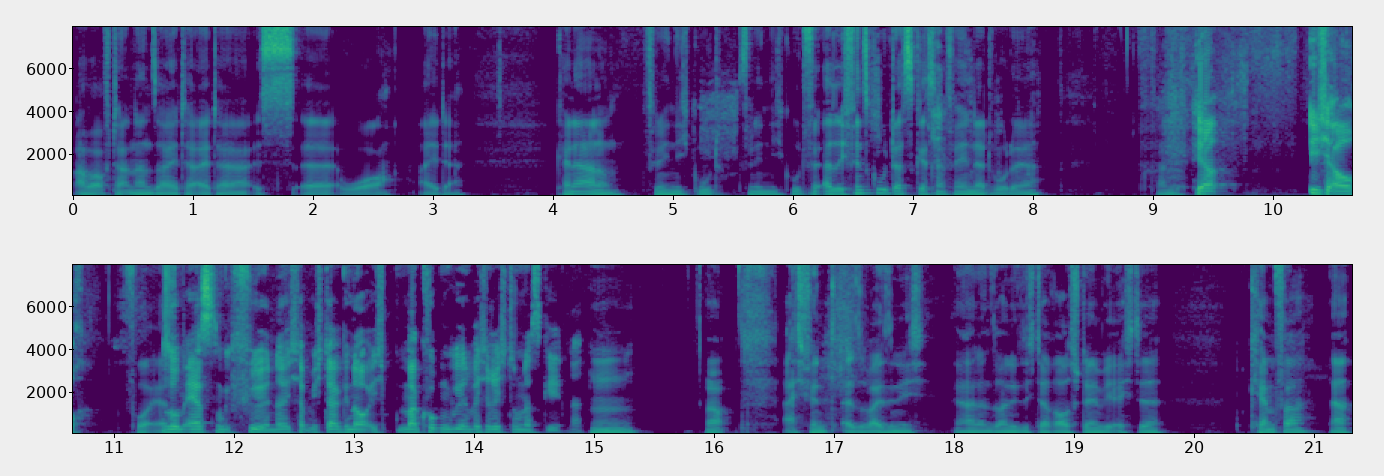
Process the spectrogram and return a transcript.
aber auf der anderen Seite, Alter, ist, äh, wow, Alter. Keine Ahnung, finde ich nicht gut. Finde ich nicht gut. Also ich finde es gut, dass es gestern verhindert wurde, ja. Fand ich Ja, ich auch. vorerst. So im ersten Gefühl. Ne? Ich habe mich da genau, ich mal gucken, wie- in welche Richtung das geht. Ne? Mhm. Ja. Ah, Ich finde, also weiß ich nicht, ja, dann sollen die sich da rausstellen wie echte Kämpfer. Ja.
